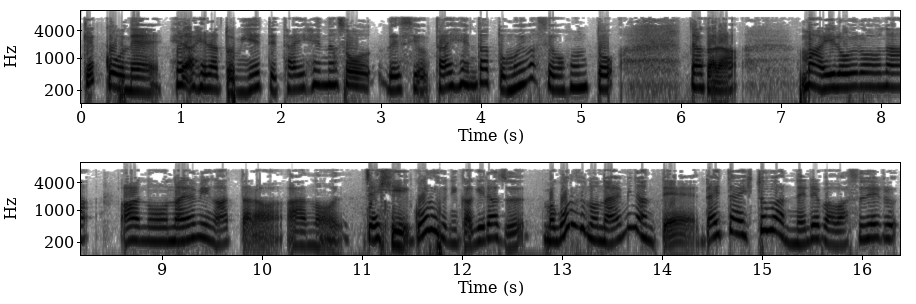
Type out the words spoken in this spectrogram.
結構ね、ヘラヘラと見えて大変なそうですよ。大変だと思いますよ、本当だから、まあいろいろな、あの、悩みがあったら、あの、ぜひ、ゴルフに限らず、まあゴルフの悩みなんて、だいたい一晩寝れば忘れる。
